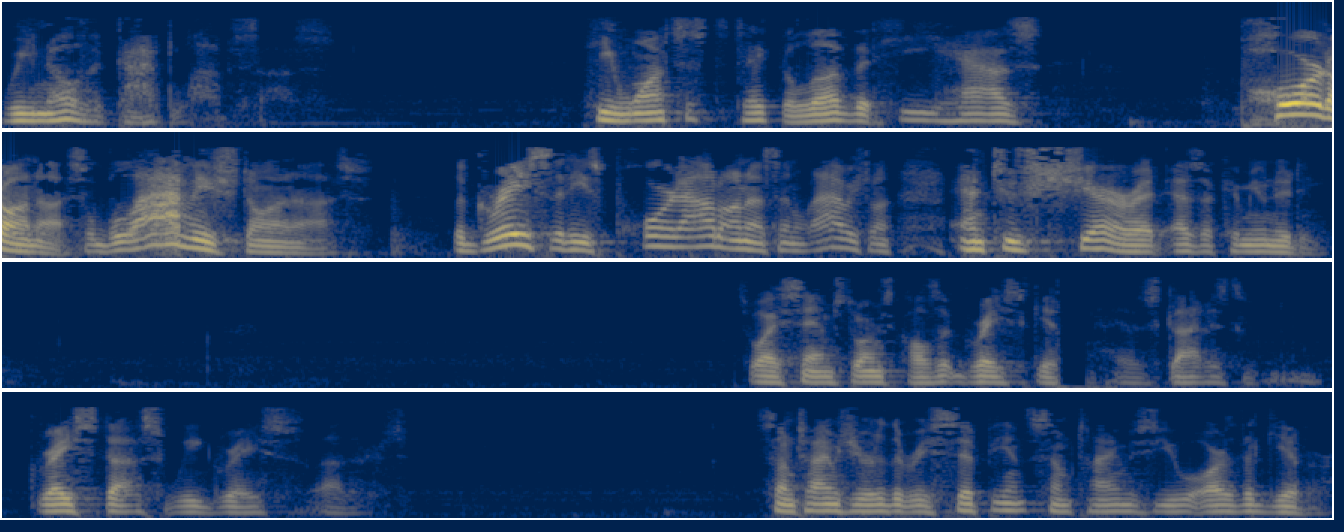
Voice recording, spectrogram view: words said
We know that God loves us. He wants us to take the love that He has poured on us, lavished on us, the grace that He's poured out on us and lavished on, and to share it as a community. That's why Sam Storms calls it grace giving. As God has graced us, we grace others. Sometimes you're the recipient, sometimes you are the giver.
